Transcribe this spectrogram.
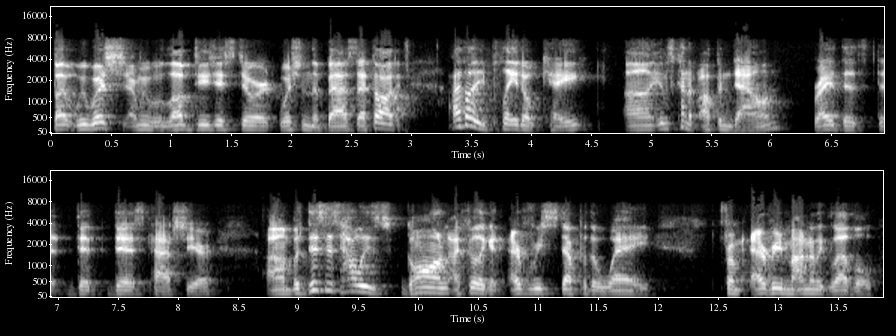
but we wish. I mean, we love DJ Stewart. Wish him the best. I thought. I thought he played okay. Uh, it was kind of up and down, right? This this, this past year, um, but this is how he's gone. I feel like at every step of the way, from every minor league level,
